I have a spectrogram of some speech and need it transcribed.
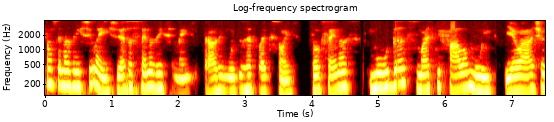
São cenas em silêncio, e essas cenas em silêncio trazem muitas reflexões. São cenas mudas, mas que falam muito. E eu acho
